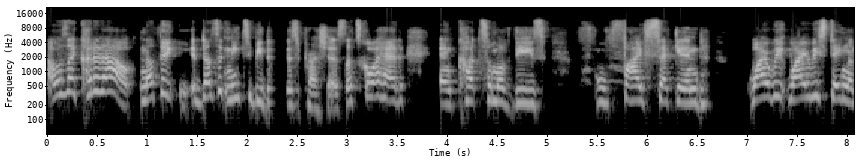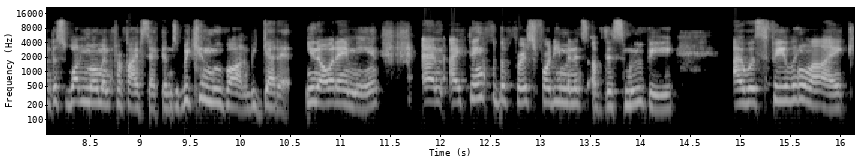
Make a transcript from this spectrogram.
I was like, cut it out. Nothing, it doesn't need to be this precious. Let's go ahead and cut some of these five second why are we why are we staying on this one moment for five seconds? We can move on. We get it. You know what i mean? And i think for the first 40 minutes of this movie i was feeling like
